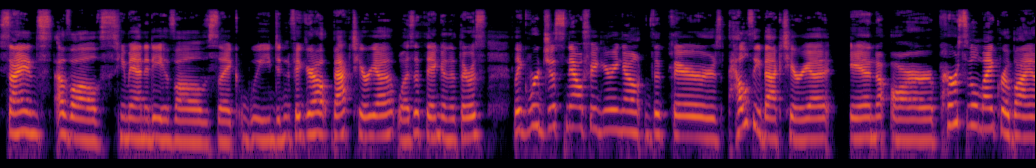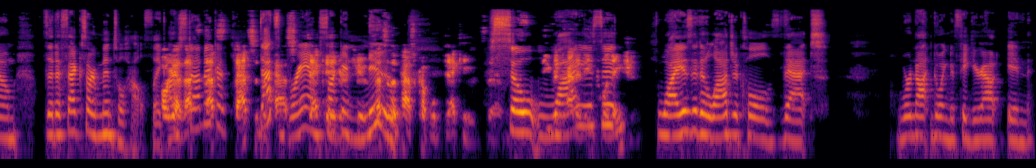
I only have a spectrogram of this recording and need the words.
science evolves, humanity evolves. Like we didn't figure out bacteria was a thing, and that there was like we're just now figuring out that there's healthy bacteria in our personal microbiome that affects our mental health. Like oh our yeah, that's stomach. that's that's, that's brand fucking new. That's in the past couple decades. So why is it why is it illogical that we're not going to figure out in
